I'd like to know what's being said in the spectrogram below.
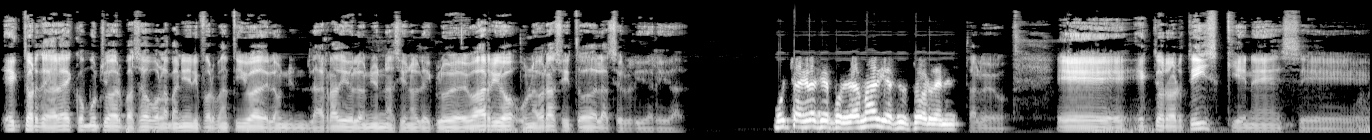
Héctor, te agradezco mucho haber pasado por la mañana informativa de la, la radio de la Unión Nacional de Club de Barrio. Un abrazo y toda la solidaridad. Muchas gracias por llamar y a sus órdenes. Hasta luego. Eh, Héctor Ortiz, quien es eh,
